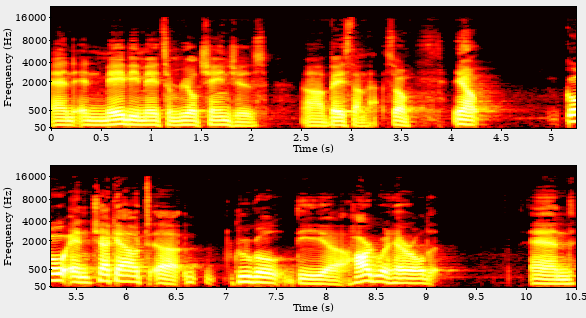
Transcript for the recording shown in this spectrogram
and, and maybe made some real changes uh, based on that. So, you know, go and check out, uh, Google the uh, Hardwood Herald, and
